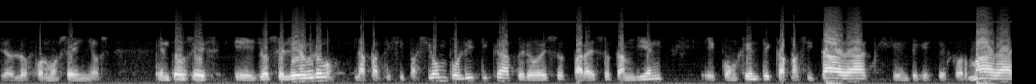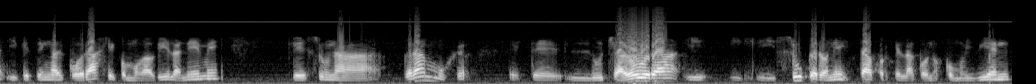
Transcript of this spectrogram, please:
de los formoseños. Entonces, eh, yo celebro la participación política, pero eso para eso también eh, con gente capacitada, gente que esté formada y que tenga el coraje como Gabriela Neme, que es una gran mujer, este, luchadora y, y, súper honesta, porque la conozco muy bien.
